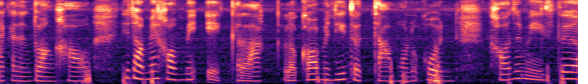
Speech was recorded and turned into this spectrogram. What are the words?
ล์การแต่งตัวของเขา ที่ทำให้เขามีเอกลักษณ์ แล้วก็เป็นที่จดจำของทุกคน เขาจะมีเสื้อ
